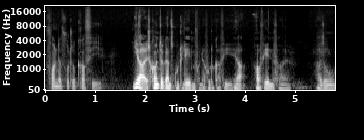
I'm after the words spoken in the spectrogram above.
von der Fotografie. Ja, ich konnte ganz gut leben von der Fotografie, ja, auf jeden Fall. Also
